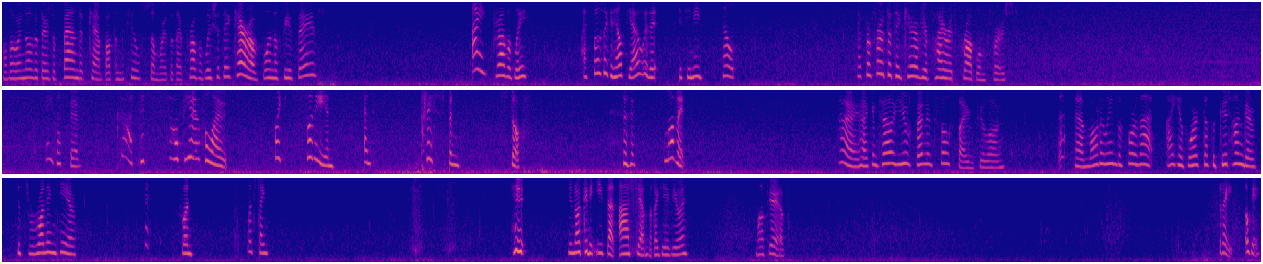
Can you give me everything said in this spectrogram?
Although I know that there's a bandit camp up in the hills somewhere that I probably should take care of one of these days. Aye, probably. I suppose I could help you out with it, if you need help. I prefer to take care of your pirate problem first. Hey, that's fair. God, it's so beautiful out. It's like sunny and and crisp and stuff. Love it. Hey, I can tell you've been in Solstheim too long. Uh, Morrowind before that, I have worked up a good hunger just running here. Eh, fun. Lunchtime. You're not gonna eat that ash yam that I gave you, eh? Not yet. Right, okay.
